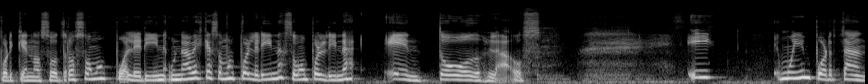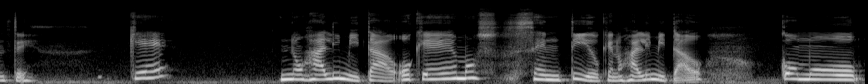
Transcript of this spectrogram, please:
porque nosotros somos polerinas, una vez que somos polerinas, somos polerinas en todos lados. Y muy importante, que nos ha limitado o que hemos sentido que nos ha limitado como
